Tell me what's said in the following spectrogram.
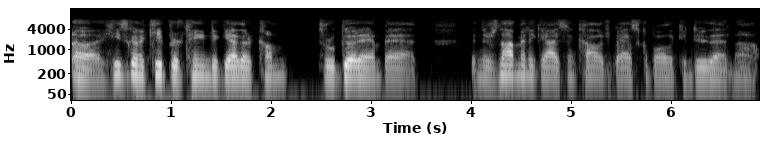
uh, he's going to keep your team together, come through good and bad. And there's not many guys in college basketball that can do that now.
